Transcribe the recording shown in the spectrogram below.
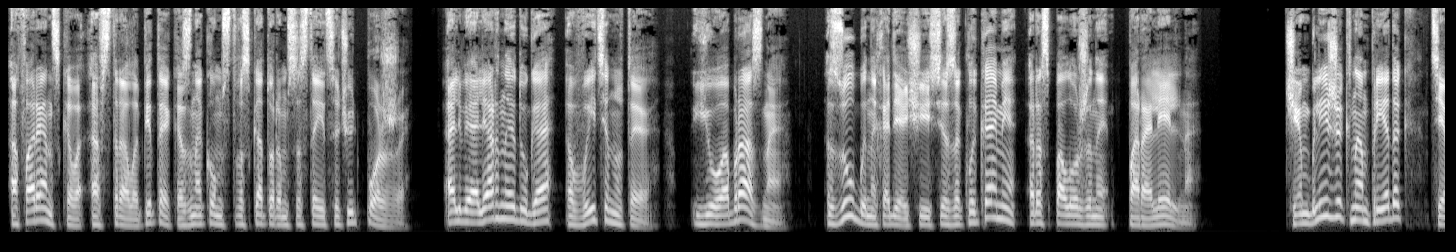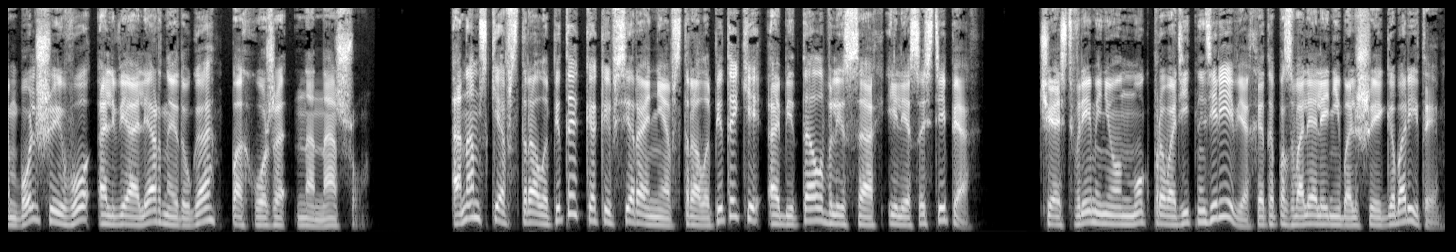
афаренского австралопитека, знакомство с которым состоится чуть позже. Альвеолярная дуга вытянутая, ю-образная. Зубы, находящиеся за клыками, расположены параллельно. Чем ближе к нам предок, тем больше его альвеолярная дуга похожа на нашу. Анамский австралопитек, как и все ранние австралопитеки, обитал в лесах и лесостепях. Часть времени он мог проводить на деревьях, это позволяли небольшие габариты.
